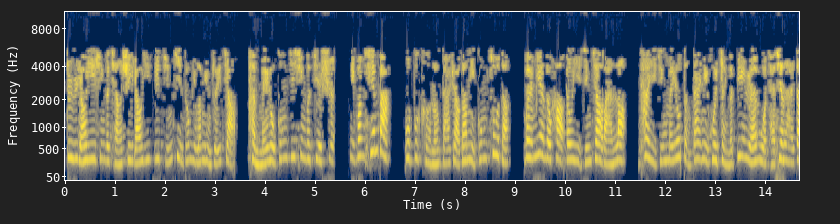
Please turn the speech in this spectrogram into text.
对于姚一新的强势，姚依依紧紧的抿了抿嘴角，很没有攻击性的解释：“你放心吧，我不可能打扰到你工作的。外面的号都已经叫完了，看已经没有等待你会诊的病人，我才进来的。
